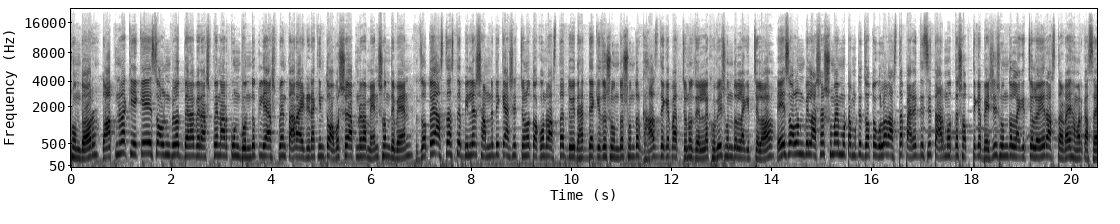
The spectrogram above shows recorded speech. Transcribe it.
সুন্দর। তো আপনারা কে কে চলন বিরোধ বেড়াবের আসবেন আর কোন বন্দুক নিয়ে আসবেন, তার আইডিটা কিন্তু অবশ্যই আপনারা মেনশন দেবেন। যতই আস্তে আস্তে বিলের সামনে দিকে আসার জন্য তখন রাস্তার দুই ধার দিয়ে কিছু সুন্দর সুন্দর ঘাস দেখে পাচ্ছেন জেলটা খুবই সুন্দর লাগিচ্ছিল। এই চলন বিল আসার সময় মোটামুটি যতগুলো রাস্তা পাড়ি দিছি, তার মধ্যে সব থেকে বেশি সুন্দর লাগিচ্ছিল এই রাস্তাটাই আমার কাছে।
